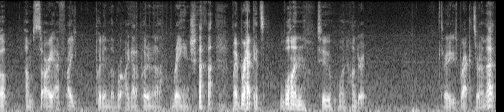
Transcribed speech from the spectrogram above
Oh, I'm sorry. I, I put in the I got to put in a range. My brackets 1 to 100. So I got to use brackets around that.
